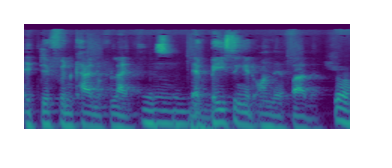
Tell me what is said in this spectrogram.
a different kind of life. They're basing it on their father. sure.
